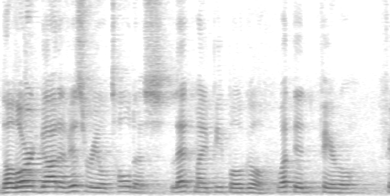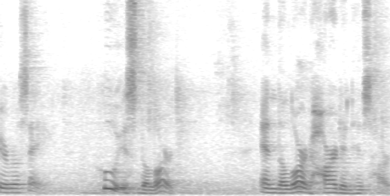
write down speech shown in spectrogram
The Lord God of Israel told us, let my people go. What did Pharaoh, Pharaoh say? Who is the Lord? And the Lord hardened his heart.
